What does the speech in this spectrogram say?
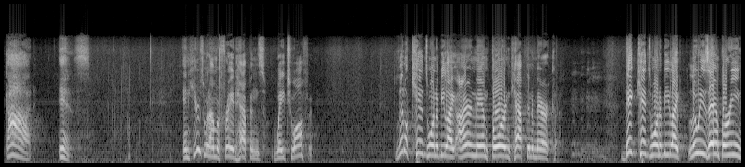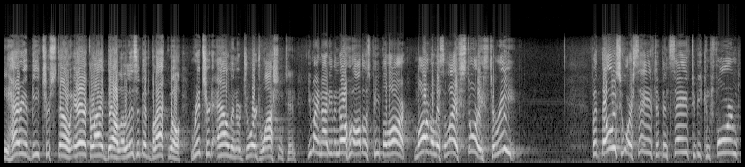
God is. And here's what I'm afraid happens way too often little kids want to be like Iron Man, Thor, and Captain America. Big kids want to be like Louis Zamperini, Harriet Beecher Stowe, Eric Liddell, Elizabeth Blackwell, Richard Allen, or George Washington. You might not even know who all those people are. Marvelous life stories to read. But those who are saved have been saved to be conformed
